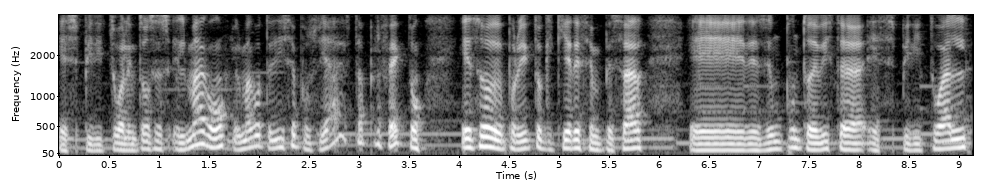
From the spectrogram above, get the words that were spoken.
espiritual. Entonces el mago, el mago te dice, pues ya está perfecto. Eso proyecto que quieres empezar eh, desde un punto de vista espiritual,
